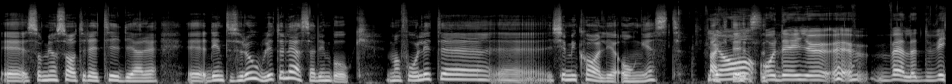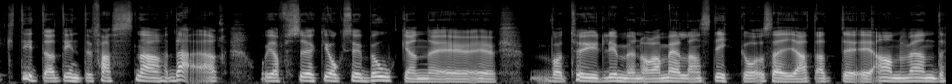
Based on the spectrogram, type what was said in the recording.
eh, som jag sa till dig tidigare, eh, det är inte så roligt att läsa din bok. Man får lite eh, kemikalieångest. Ja, och det är ju eh, väldigt viktigt att inte fastna där. Och jag försöker också i boken eh, eh, vara tydlig med några mellanstick och säga att, att eh, använd,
